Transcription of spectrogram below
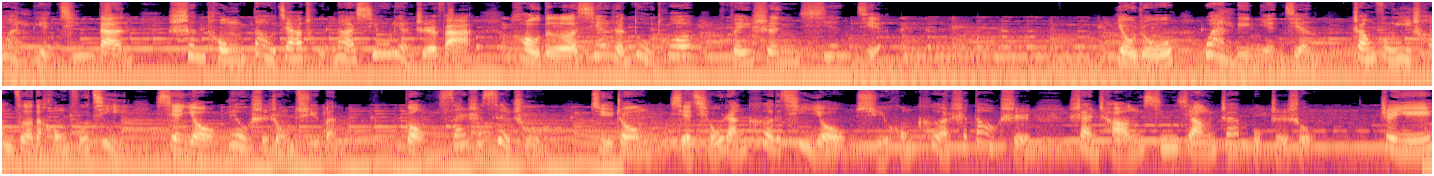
锻炼金丹。深通道家吐纳修炼之法，后得仙人度脱，飞升仙界。又如万历年间，张凤义创作的《鸿福记》，现有六十种曲本，共三十四出。剧中写裘然客的契友徐弘客是道士，擅长星象占卜之术。至于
